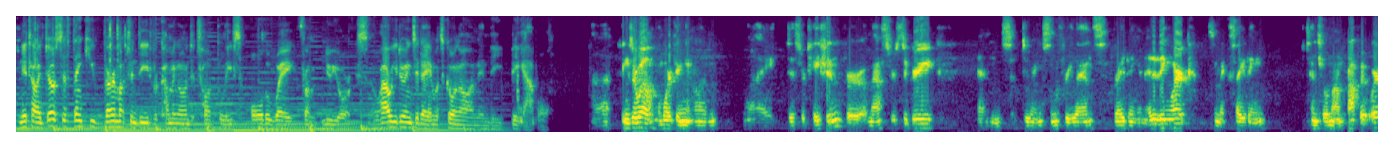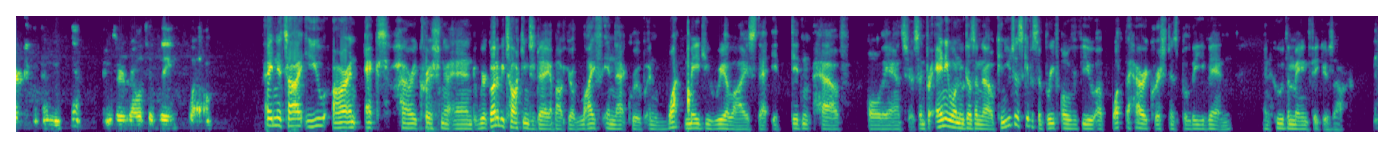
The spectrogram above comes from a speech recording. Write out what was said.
Nitai Joseph, thank you very much indeed for coming on to talk beliefs all the way from New York. So, how are you doing today and what's going on in the Big Apple? Uh, things are well. I'm working on dissertation for a master's degree and doing some freelance writing and editing work, some exciting potential nonprofit work, and yeah, things are relatively well. Hey Nitai, you are an ex Hare Krishna, and we're going to be talking today about your life in that group and what made you realize that it didn't have all the answers. And for anyone who doesn't know, can you just give us a brief overview of what the Hare Krishnas believe in and who the main figures are?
